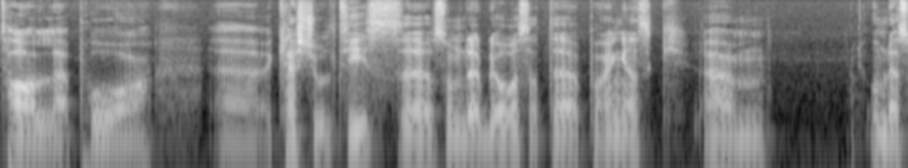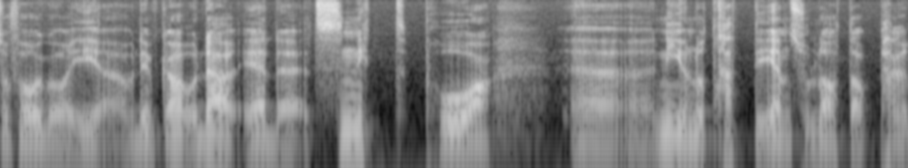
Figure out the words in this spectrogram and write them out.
tallene på casualties, som det blir oversatt til på engelsk. Um, om det som foregår i Avdivka, og der er det et snitt på eh, 931 soldater per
